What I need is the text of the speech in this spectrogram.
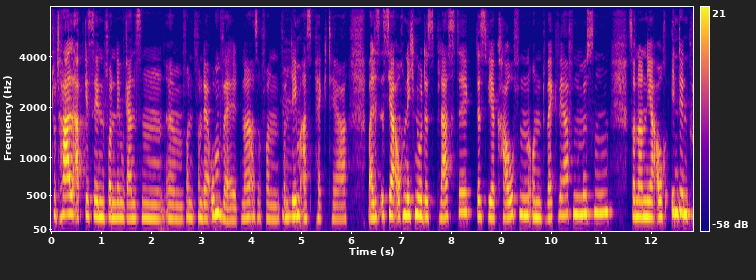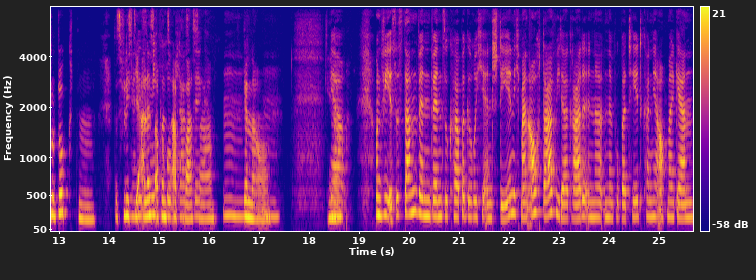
total abgesehen von dem ganzen, ähm, von, von der Umwelt, ne? also von, von mhm. dem Aspekt her. Weil es ist ja auch nicht nur das Plastik, das wir kaufen und wegwerfen müssen, sondern ja auch in den Produkten. Das fließt ja, ja alles auch ins Abwasser. Mhm. Genau. Mhm. ja. ja. Und wie ist es dann, wenn, wenn so Körpergerüche entstehen? Ich meine, auch da wieder, gerade in der, in der Pubertät können ja auch mal gern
